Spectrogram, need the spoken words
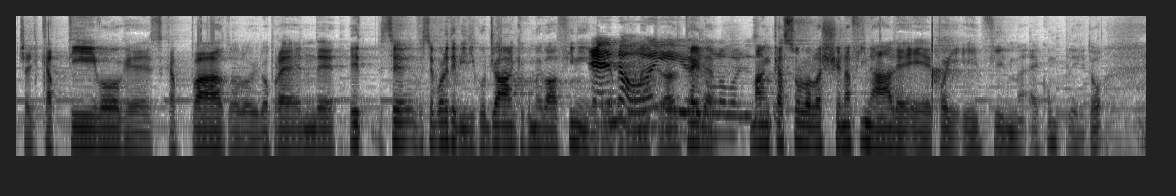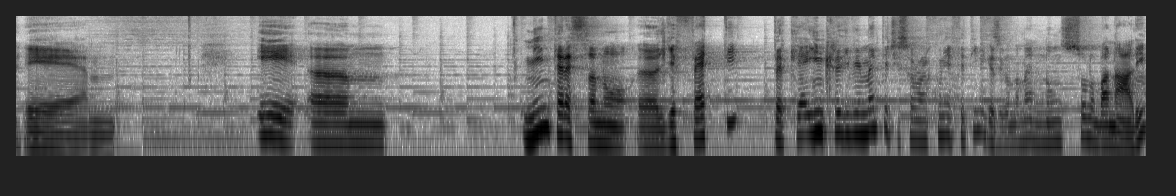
C'è il cattivo che è scappato, lui lo prende. E se, se volete, vi dico già anche come va a finire. Eh no, dal trailer lo manca sapere. solo la scena finale e poi il film è completo. E, e ehm, mi interessano eh, gli effetti perché incredibilmente ci sono alcuni effettini che secondo me non sono banali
